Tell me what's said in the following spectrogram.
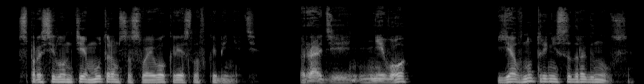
— спросил он тем утром со своего кресла в кабинете. «Ради него?» Я внутренне содрогнулся.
